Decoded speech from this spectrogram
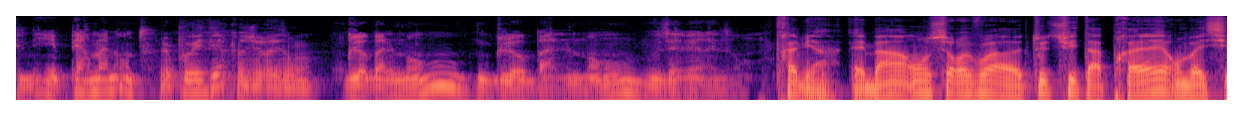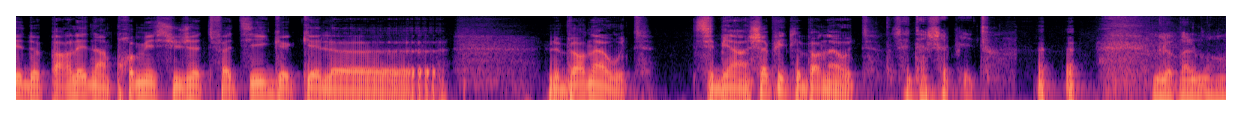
est, permanente. vous pouvez dire que j'ai raison. Globalement, globalement, vous avez raison. Très bien. Eh ben, on se revoit euh, tout de suite après. On va essayer de parler d'un premier sujet de fatigue qui est le, le burn-out. C'est bien un chapitre, le burn-out. C'est un chapitre. Globalement.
